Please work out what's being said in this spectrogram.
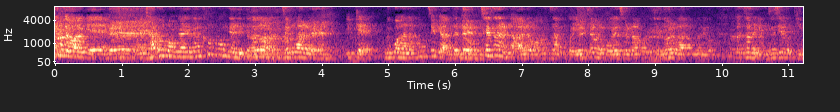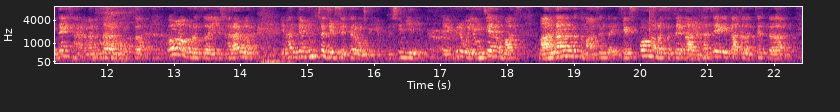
신중하게 네. 작은 공연이든 큰 공연이든 정말로 네. 이렇게 누구 하나 흠집이 안 되도록 네. 최선을 다하려고 항상 그 열정을 보여주려고 이렇게 노력하는 거리고 또 저는 영주 지역을 굉장히 사랑하는 사람으로서 음악으로서 이 사랑을 이 한데 뭉쳐질 수 있도록 우리 영주 시민이 예, 그리고 영주에는 마, 만나는 것도 많습니다. 이 섹스폰으로서 제가 타지에게 가도 어쨌든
